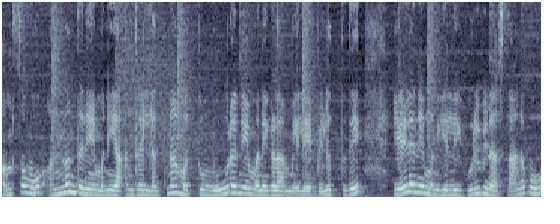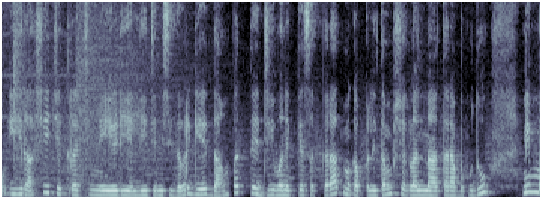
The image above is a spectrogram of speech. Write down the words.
ಅಂಶವು ಹನ್ನೊಂದನೇ ಮನೆಯ ಅಂದರೆ ಲಗ್ನ ಮತ್ತು ಮೂರನೇ ಮನೆಗಳ ಮೇಲೆ ಬೀಳುತ್ತದೆ. ಏಳನೇ ಮನೆಯಲ್ಲಿ ಗುರುವಿನ ಸ್ಥಾನವು ಈ ರಾಶಿ ಚಕ್ರ ಚಿಹ್ನೆಯಡಿಯಲ್ಲಿ ಜನಿಸಿದವರಿಗೆ ದಾಂಪತ್ಯ ಜೀವನಕ್ಕೆ ಸಕಾರಾತ್ಮಕ ಫಲಿತಾಂಶಗಳನ್ನು ತರಬಹುದು. ನಿಮ್ಮ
